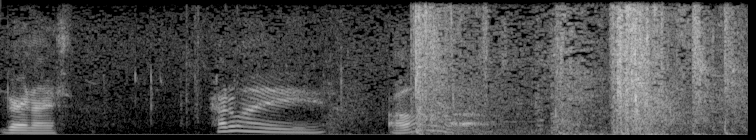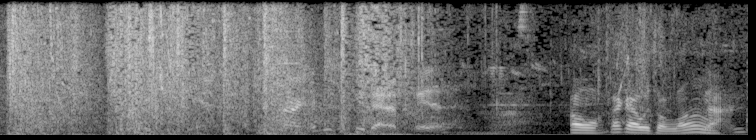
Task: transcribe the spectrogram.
Very nice. How do I... Ah. Oh. Alright, this is too bad. Good. Oh, that guy was alone. Done.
